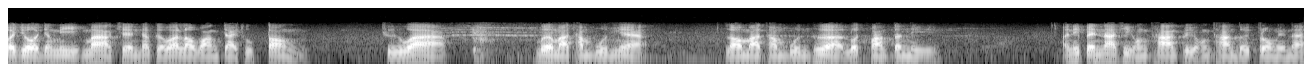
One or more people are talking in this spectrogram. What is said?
ประโยชน์ยังมีอีกมาก เช่น ถ้าเกิดว่าเราวางใจถูกต้อง ถือว่าเมื่อมาทำบุญเนี่ย เรามาทำบุญเพื่อลดความตนี อันนี้เป็นหน้าที่ของทานประโยชน์ของทานโดยตรงเลยนะ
